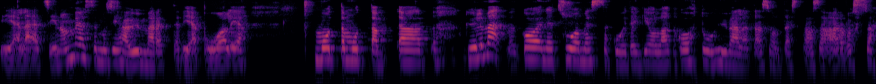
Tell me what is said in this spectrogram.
vielä. Et siinä on myös semmoisia ihan ymmärrettäviä puolia. Mutta, mutta äh, kyllä mä koen, että Suomessa kuitenkin ollaan kohtuu hyvällä tasolla tässä tasa-arvossa.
